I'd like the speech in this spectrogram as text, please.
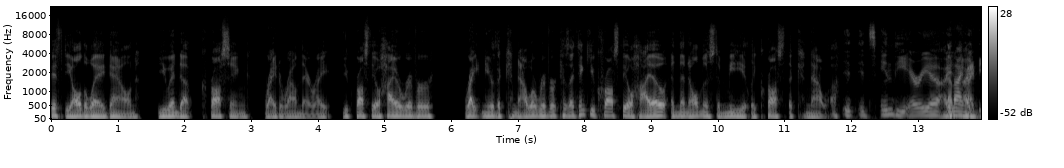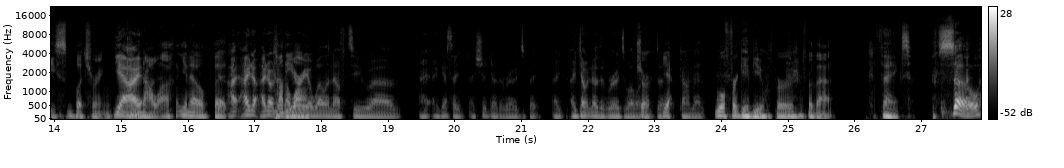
50 all the way down, you end up crossing right around there, right? You cross the Ohio River right near the Kanawha River because I think you cross the Ohio and then almost immediately cross the Kanawha. it, it's in the area. and I, might be butchering Yeah, I- Kanawha, you know, but I, I don't, I don't know the area well enough to. Uh, I, I guess I, I should know the roads, but I, I don't know the roads well Sure, enough to yeah. comment. we'll forgive you for for that. Thanks. So,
